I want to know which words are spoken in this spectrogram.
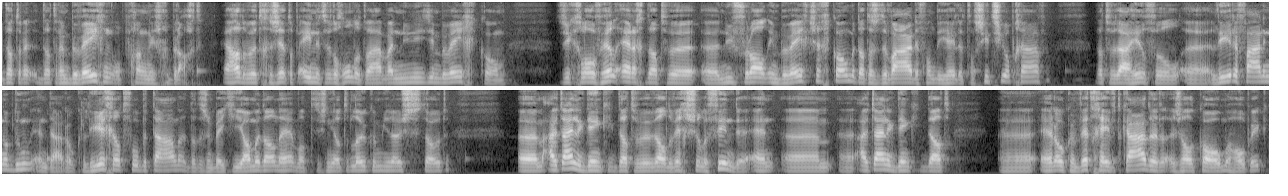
dat, er, dat er een beweging op gang is gebracht. Hadden we het gezet op 2100, waren we nu niet in beweging gekomen. Dus ik geloof heel erg dat we eh, nu vooral in beweging zijn gekomen. Dat is de waarde van die hele transitieopgave. Dat we daar heel veel eh, leerervaring op doen en daar ook leergeld voor betalen. Dat is een beetje jammer dan, hè, want het is niet altijd leuk om je neus te stoten. Eh, maar uiteindelijk denk ik dat we wel de weg zullen vinden. En ehm, eh, uiteindelijk denk ik dat er ook een wetgevend kader zal komen, hoop ik,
